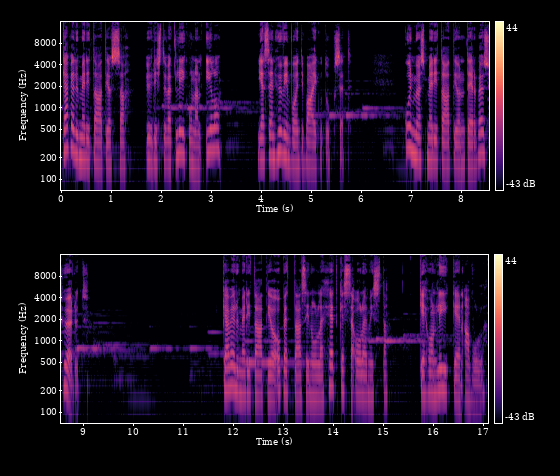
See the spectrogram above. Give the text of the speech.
Kävelymeditaatiossa yhdistyvät liikunnan ilo ja sen hyvinvointivaikutukset, kuin myös meditaation terveyshyödyt. Kävelymeditaatio opettaa sinulle hetkessä olemista kehon liikkeen avulla.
